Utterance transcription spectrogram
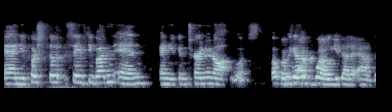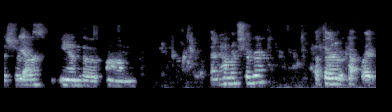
And you push the safety button in and you can turn it on. Whoops. Oh, we got, before, well, you gotta add the sugar yes. and the um, And how much sugar? A third of a cup, right?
